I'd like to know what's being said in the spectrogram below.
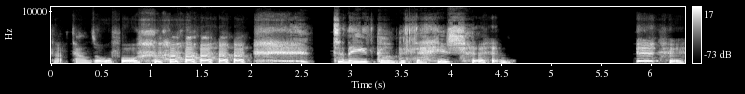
that sounds awful to these conversations.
